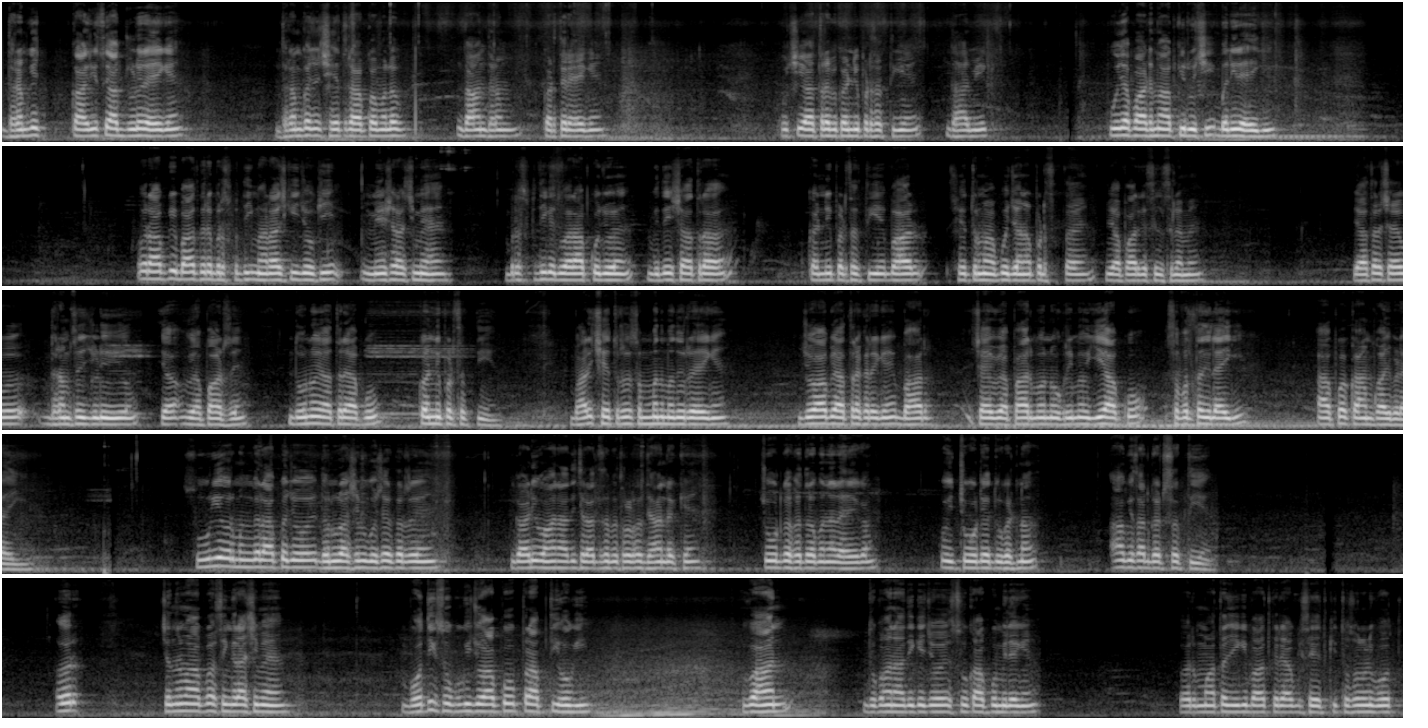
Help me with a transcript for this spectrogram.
धर्म के कार्य से आप जुड़े रहेंगे धर्म का जो क्षेत्र आपका मतलब दान धर्म करते रहेंगे कुछ यात्रा भी करनी पड़ सकती है धार्मिक। पूजा पाठ में आपकी रुचि बनी रहेगी। और आपकी बात करें बृहस्पति महाराज की, जो कि मेष राशि में है, बृहस्पति के द्वारा आपको जो है विदेश यात्रा करनी पड़ सकती है, बाहर क्षेत्रों में आपको जाना पड़ सकता है, व्यापार के सिलसिले में। यात्रा चाहे वो धर्म से जुड़ी हुई हो या व्यापार से, दोनों यात्राएँ आपको करनी पड़ सकती हैं। बाहरी क्षेत्रों से संबंध मधुर रहेंगे, जो आप यात्रा करेंगे, बाहर चाहे व्यापार में हो, नौकरी में हो, ये आपको सफलता दिलाएगी, आपका काम काज बढ़ाएगी। सूर्य और मंगल आपका जो है, धनुराशि में गोचर कर रहे हैं। गाड़ी वाहन आदि चलाते समय थोड़ा सा ध्यान रखें। चोट का खतरा बना रहेगा। कोई चोट या दुर्घटना आपके साथ घट सकती है। और चंद्रमा आपका सिंह राशि में है। भौतिक सुखों की जो आपको प्राप्ति होगी, वाहन, दुकान आदि के जो है, सुख आपको मिलेंगे। और माता जी की बात करें आपकी सेहत की तो थोड़ी बहुत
